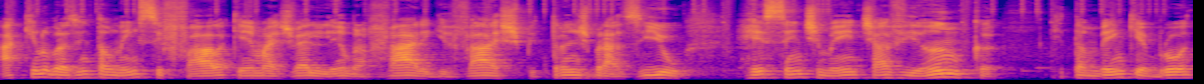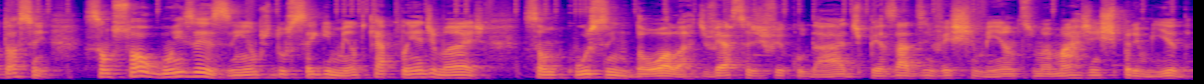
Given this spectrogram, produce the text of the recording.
Aqui no Brasil, então, nem se fala. Quem é mais velho lembra Varig, VASP, Transbrasil, recentemente Avianca, que também quebrou. Então, assim, são só alguns exemplos do segmento que apanha demais. São custos em dólar, diversas dificuldades, pesados investimentos, uma margem espremida,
